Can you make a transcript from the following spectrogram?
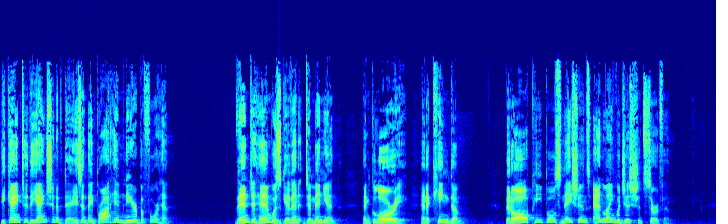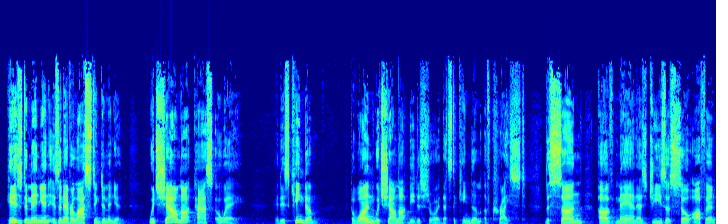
He came to the Ancient of Days, and they brought him near before him. Then to him was given dominion and glory and a kingdom that all peoples, nations, and languages should serve him. His dominion is an everlasting dominion, which shall not pass away, and his kingdom, the one which shall not be destroyed. That's the kingdom of Christ, the Son of Man, as Jesus so often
